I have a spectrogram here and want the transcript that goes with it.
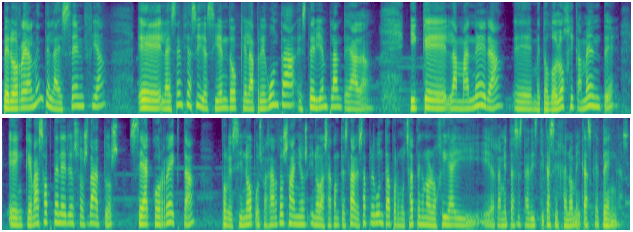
Pero realmente la esencia eh, la esencia sigue siendo que la pregunta esté bien planteada y que la manera, eh, metodológicamente, en que vas a obtener esos datos sea correcta porque si no, pues pasar dos años y no vas a contestar esa pregunta por mucha tecnología y, herramientas estadísticas y genómicas que tengas.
